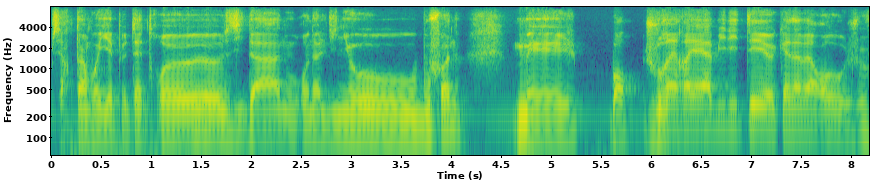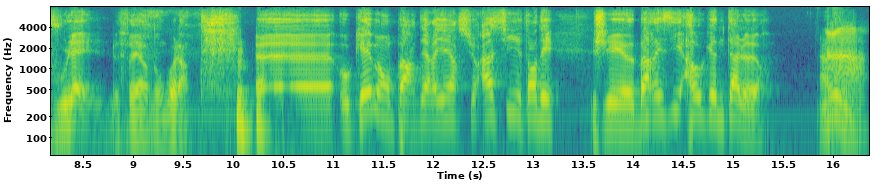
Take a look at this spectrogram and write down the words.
certains voyaient peut-être euh, Zidane ou Ronaldinho ou Buffon. Mais bon je voudrais réhabiliter euh, Cannavaro. Je voulais le faire donc voilà. Euh, ok ben on part derrière sur ah si attendez j'ai euh, Baresi Haugenthaler Ah oui. Ah,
